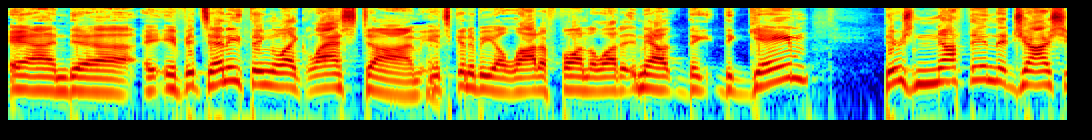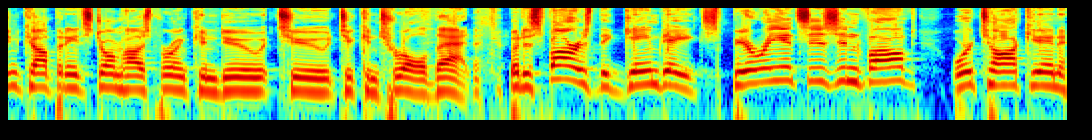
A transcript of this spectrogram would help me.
And uh, if it's anything like last time, it's going to be a lot of fun. A lot of now the the game. There's nothing that Josh and company at Stormhouse Brewing can do to to control that. But as far as the game day experience is involved, we're talking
